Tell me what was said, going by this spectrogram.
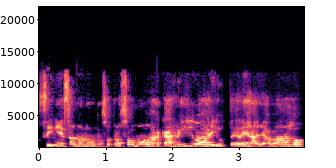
sin eso, no, no, nosotros somos acá arriba y ustedes allá abajo.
